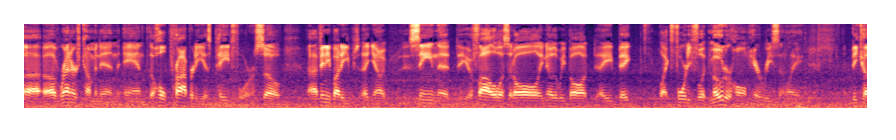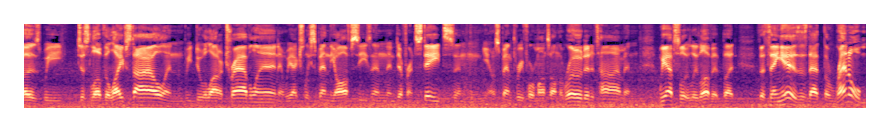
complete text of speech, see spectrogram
uh, of renters coming in, and the whole property is paid for. So, uh, if anybody uh, you know seen that you follow us at all, they know that we bought a big, like forty foot motor home here recently, because we just love the lifestyle and we do a lot of traveling and we actually spend the off season in different states and you know spend three four months on the road at a time and we absolutely love it. But the thing is is that the rental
